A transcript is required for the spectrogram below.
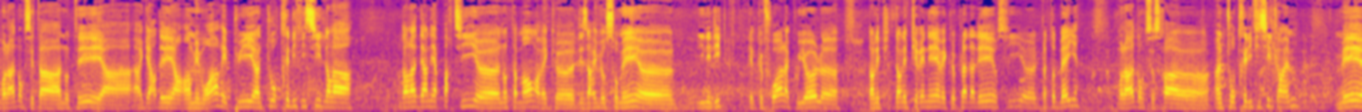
Voilà, donc c'est à noter et à, à garder en, mémoire. Et puis un tour très difficile dans la, dans la dernière partie, euh, notamment avec euh, des arrivées au sommet euh, inédites quelquefois, la Couillole, dans, les, Pyrénées avec le plat d'Allée aussi, le plateau de Beille. Voilà, donc ce sera un tour très difficile quand même mais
